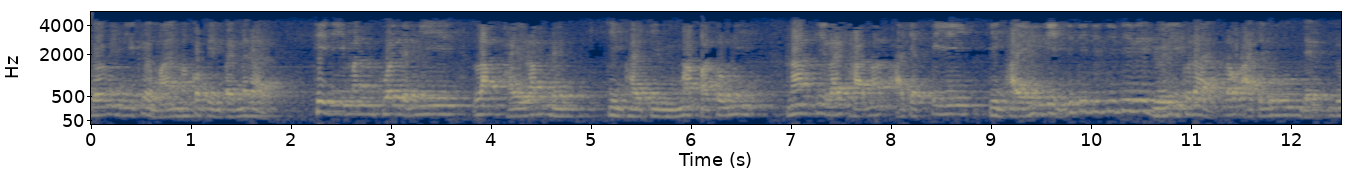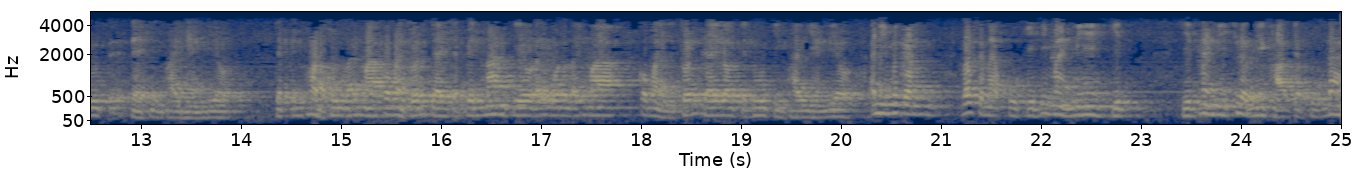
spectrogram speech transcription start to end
โดยไม่มีเครื่องหมายมันก็เป็นไปไม่ได้ ที่ดีมันควรจะมีลำไผ่ลำหนึ่งกิ่งไผ่กิ่งมาปักตรงนี้ น้ำที่ไหลผ่านมาอาจจะตีกิ่งไผ่ให้ดิ้นดิ้นดิ้นดิ้นดิ้นอยู่นี่ก็ได้ เราอาจจะดูเด็ดดูแต่กิ่งไผ่แห่งเดียว จะเป็นท่อนซุงไหลมาก็ไม่สนใจ จะเป็นน้ำเกลียวไหลวนไหลมา ก็ไม่สนใจเราจะดูกิ่งไผ่อย่างเดียว อันนี้เหมือนกันลักษณะปลูกจิตที่ไม่มีจิตจิตไม่มีเชือกมีขาวจะปลูกได้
